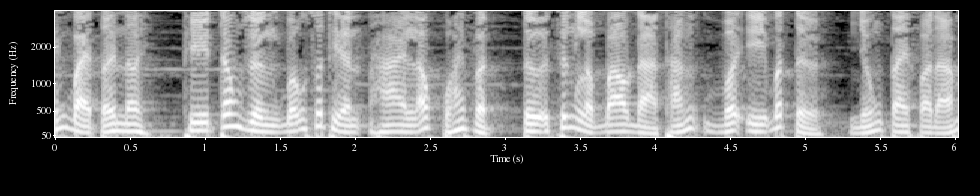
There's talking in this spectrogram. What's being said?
Đánh bài tới nơi, thì trong rừng bỗng xuất hiện hai lão quái vật tự xưng là bao đà thắng với y bất tử, nhúng tay phá đám.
